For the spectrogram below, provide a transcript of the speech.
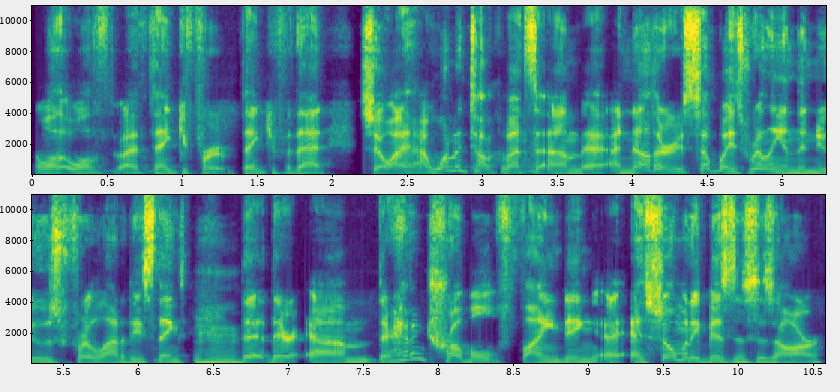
Well, well, uh, thank you for thank you for that. So I, I want to talk about um, another Subway's really in the news for a lot of these things. Mm-hmm. That they're um, they're having trouble finding, as so many businesses are,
